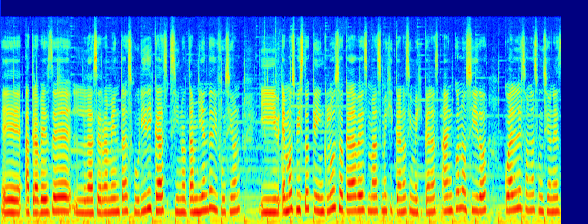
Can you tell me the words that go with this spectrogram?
eh, a través de las herramientas jurídicas, sino también de difusión. Y hemos visto que incluso cada vez más mexicanos y mexicanas han conocido cuáles son las funciones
